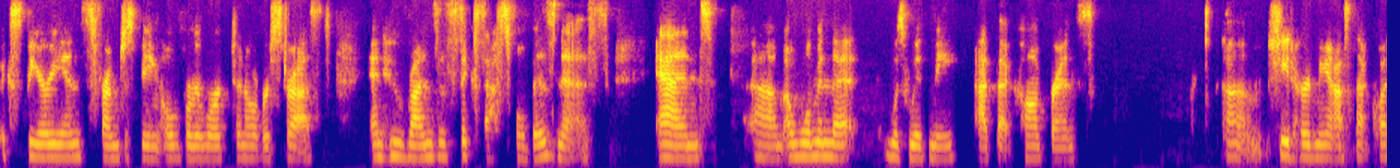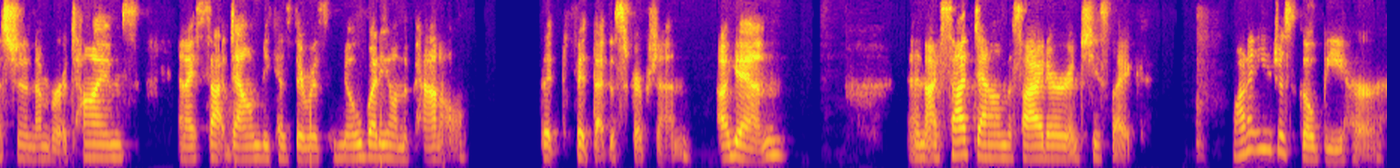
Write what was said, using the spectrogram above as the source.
experience from just being overworked and overstressed, and who runs a successful business and um, a woman that was with me at that conference, um, she'd heard me ask that question a number of times. And I sat down because there was nobody on the panel that fit that description again. And I sat down beside her and she's like, why don't you just go be her?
